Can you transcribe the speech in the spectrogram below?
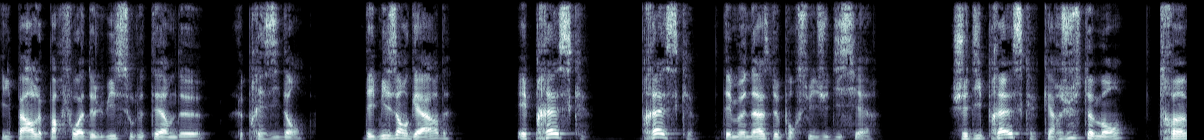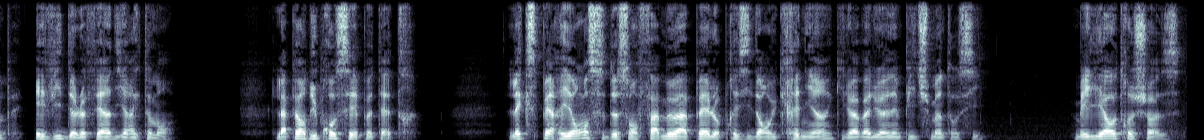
Il parle parfois de lui sous le terme de le président, des mises en garde et presque, presque des menaces de poursuites judiciaires. Je dis presque car justement, Trump évite de le faire directement. La peur du procès peut-être. L'expérience de son fameux appel au président ukrainien qui lui a valu un impeachment aussi. Mais il y a autre chose.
